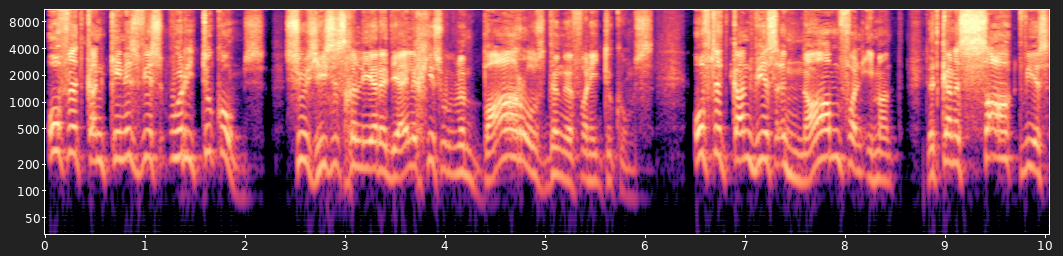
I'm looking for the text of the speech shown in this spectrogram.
of dit kan kennis wees oor die toekoms soos Jesus geleer het, die Heilige Gees openbaar ons dinge van die toekoms. Of dit kan wees 'n naam van iemand, dit kan 'n saak wees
